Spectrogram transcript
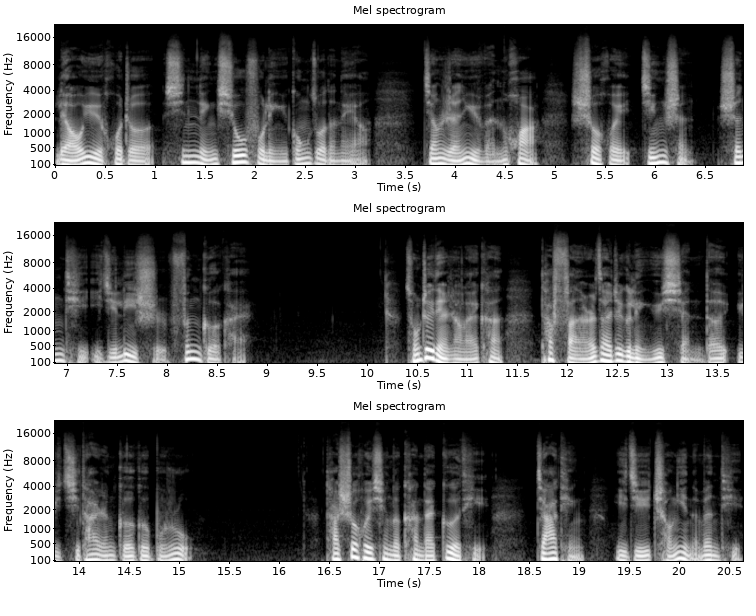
疗愈或者心灵修复领域工作的那样，将人与文化、社会、精神、身体以及历史分割开。从这点上来看，他反而在这个领域显得与其他人格格不入。他社会性的看待个体、家庭以及成瘾的问题，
